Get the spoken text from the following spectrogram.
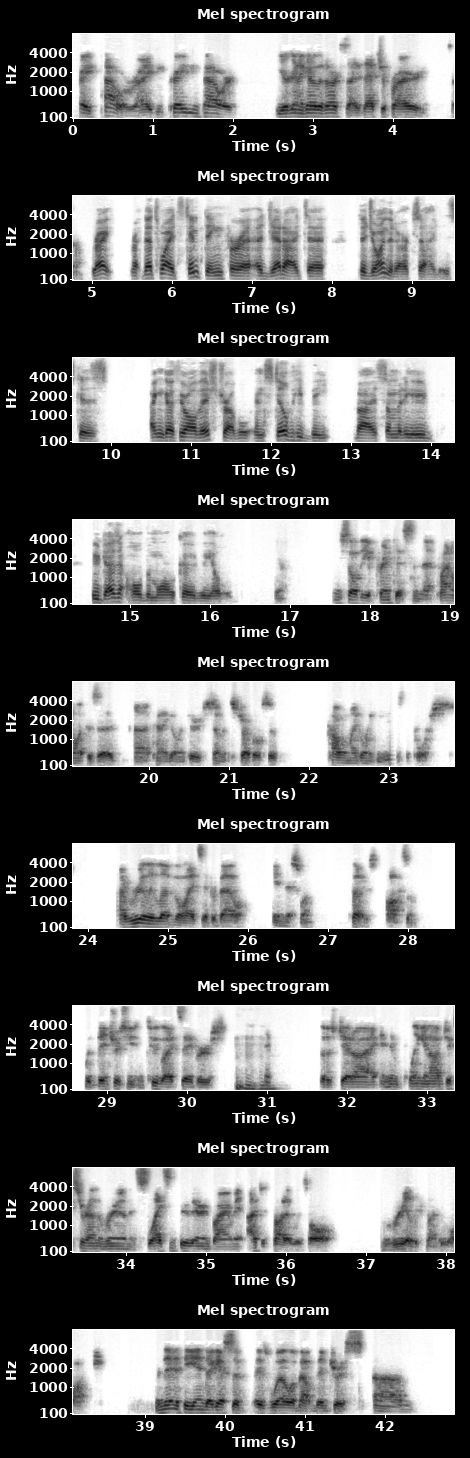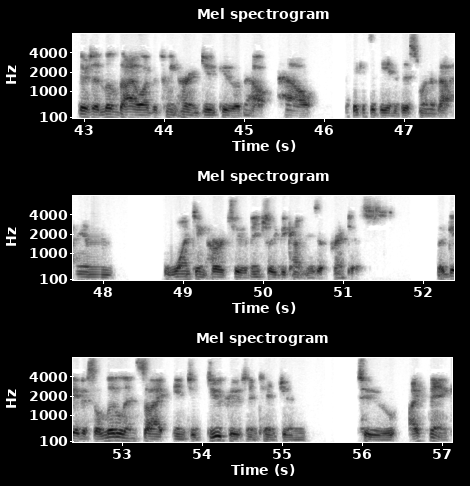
crave power, right? If you're craving power, you're going to go to the dark side. That's your priority. So right, right. That's why it's tempting for a, a Jedi to to join the dark side, is because I can go through all this trouble and still be beat by somebody who who doesn't hold the moral code we hold. Yeah, you saw the apprentice in that final episode, uh, kind of going through some of the struggles of how am I going to use the force. I really love the lightsaber battle in this one. I thought it was awesome with Ventress using two lightsabers, mm-hmm. and those Jedi, and then flinging objects around the room and slicing through their environment. I just thought it was all really fun to watch. And then at the end, I guess uh, as well about Ventress, um, there's a little dialogue between her and Dooku about how I think it's at the end of this one about him wanting her to eventually become his apprentice. But gave us a little insight into Dooku's intention to, I think,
